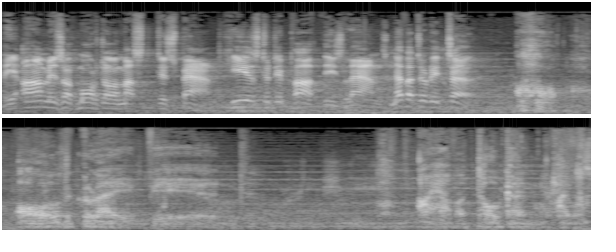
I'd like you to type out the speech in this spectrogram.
The armies of Mordor must disband. He is to depart these lands, never to return. Ah, oh, old Greybeard. I have a token I was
